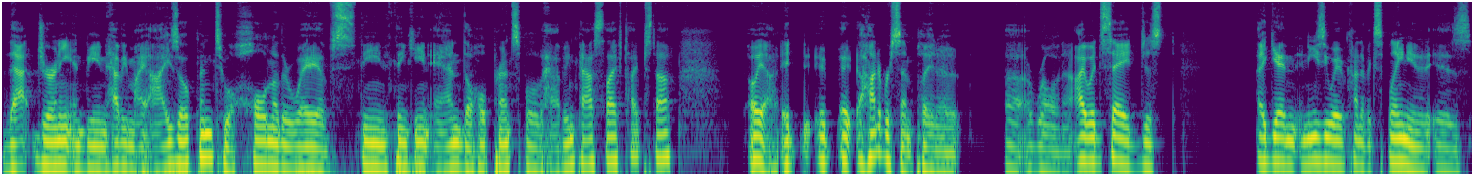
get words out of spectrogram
that journey and being having my eyes open to a whole nother way of seeing, thinking, and the whole principle of having past life type stuff. Oh yeah, it it, it 100% played a a role in it. I would say just again, an easy way of kind of explaining it is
